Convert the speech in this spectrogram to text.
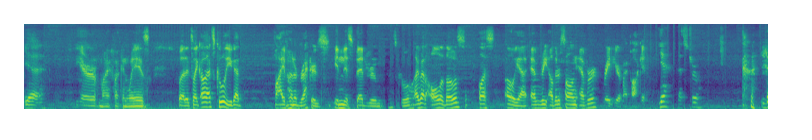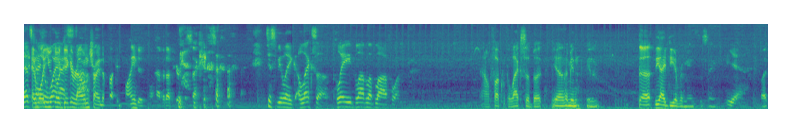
Yeah. the error of my fucking ways. But it's like, oh, that's cool. You got 500 records in this bedroom. That's cool. I've got all of those plus, oh yeah, every other song ever right here in my pocket. Yeah, that's true. That's and while you go I dig around trying to fucking find it, I'll have it up here in a second. just be like, Alexa, play blah blah blah for me. I don't fuck with Alexa, but yeah, I mean, you know, the the idea remains the same. Yeah. But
